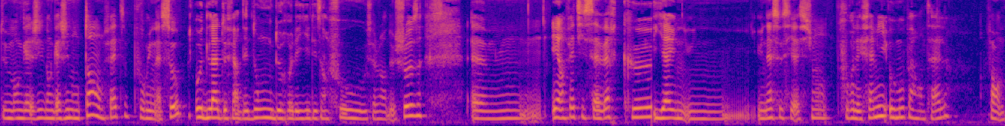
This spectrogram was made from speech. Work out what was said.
de m'engager, d'engager mon temps en fait pour une asso, au-delà de faire des dons de relayer des infos ou ce genre de choses. Euh, et en fait, il s'avère qu'il y a une, une, association pour les familles homoparentales, enfin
